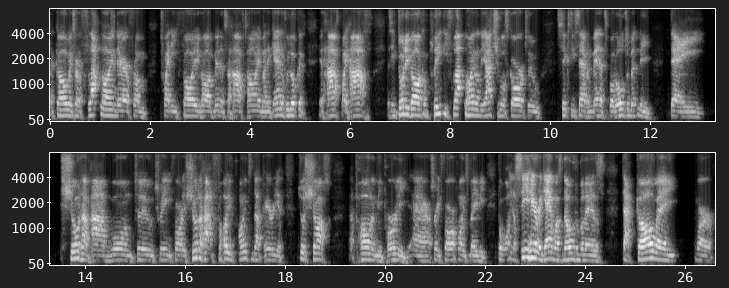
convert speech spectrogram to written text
that Galway sort of flatlined there from 25 odd minutes to half time. And again, if we look at it half by half, I see Donegal completely flatlined on the actual score to 67 minutes, but ultimately they should have had one, two, three, four. They should have had five points in that period. Just shot appallingly poorly. Uh, sorry, four points maybe. But what you'll see here again, what's notable is that Galway were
